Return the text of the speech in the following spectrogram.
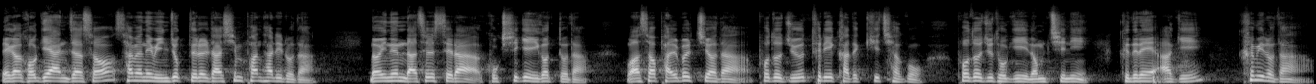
내가 거기에 앉아서 사면의 민족들을 다 심판하리로다. 너희는 낫을 세라 곡식이 익었도다. 와서 밟을지어다. 포도주 틀이 가득히 차고 포도주 독이 넘치니 그들의 악이 크미로다.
